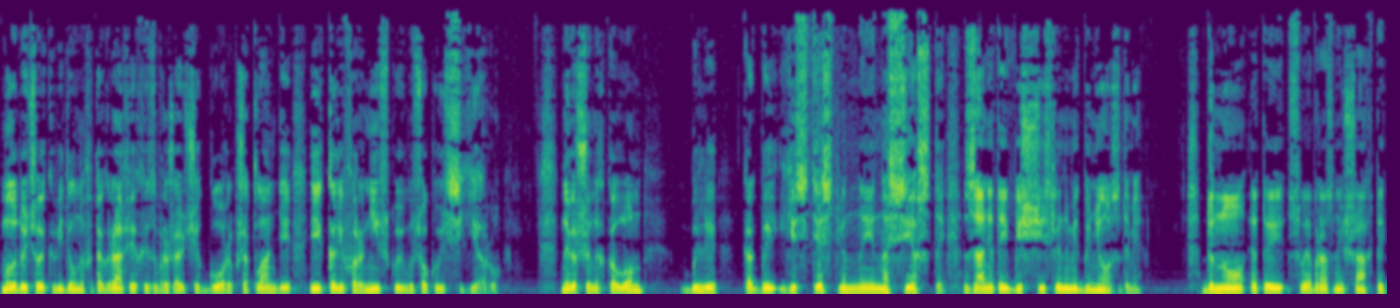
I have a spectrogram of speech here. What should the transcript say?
молодой человек видел на фотографиях, изображающих горы в Шотландии и калифорнийскую высокую Сьерру. На вершинах колонн были как бы естественные насесты, занятые бесчисленными гнездами — Дно этой своеобразной шахты,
